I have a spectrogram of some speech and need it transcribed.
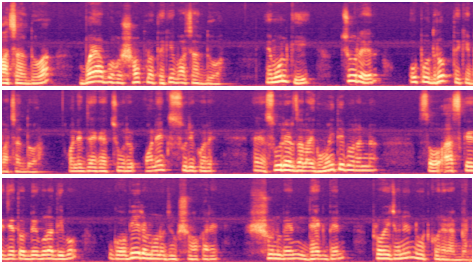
বাঁচার দোয়া, ভয়াবহ স্বপ্ন থেকে বাঁচার দোয়া, এমনকি চোরের উপদ্রব থেকে বাঁচার দোয়া। অনেক জায়গায় চোর অনেক চুরি করে হ্যাঁ সুরের জ্বালায় ঘুমাইতে পারেন না। সো আজকে যে তদবিরগুলো দিব, গভীর মনোযোগ সহকারে শুনবেন, দেখবেন, প্রয়োজনে নোট করে রাখবেন।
